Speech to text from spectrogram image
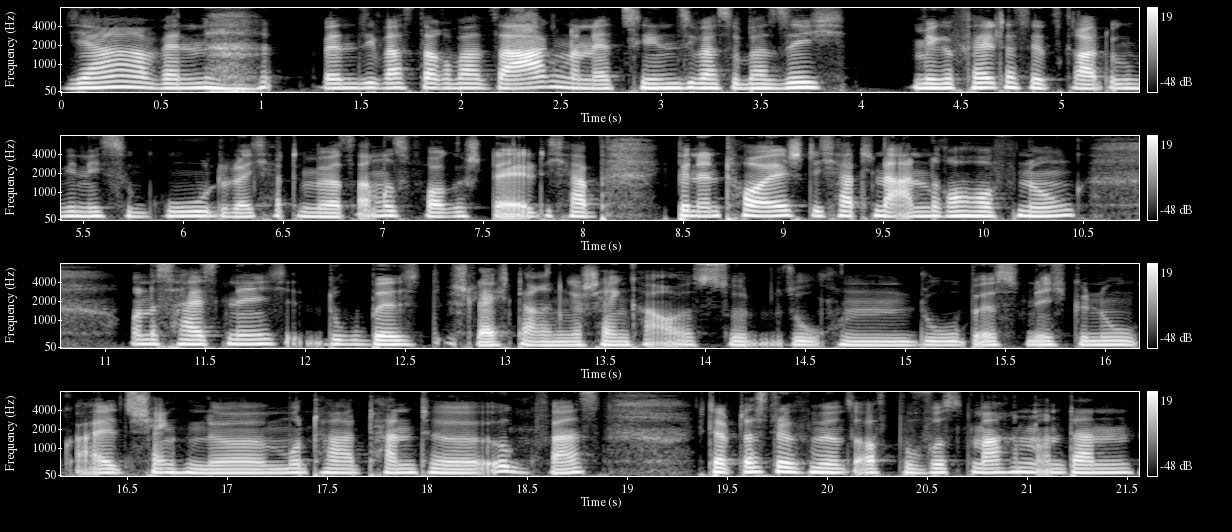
ja, wenn, wenn sie was darüber sagen, dann erzählen sie was über sich. Mir gefällt das jetzt gerade irgendwie nicht so gut oder ich hatte mir was anderes vorgestellt. Ich habe, ich bin enttäuscht, ich hatte eine andere Hoffnung. Und das heißt nicht, du bist schlecht darin, Geschenke auszusuchen, du bist nicht genug als schenkende Mutter, Tante, irgendwas. Ich glaube, das dürfen wir uns oft bewusst machen und dann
